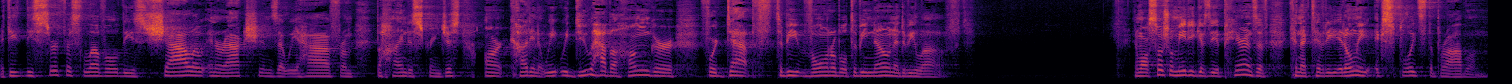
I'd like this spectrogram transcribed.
Right? These, these, surface level, these shallow interactions that we have from behind a screen just aren't cutting it. We, we do have a hunger for depth, to be vulnerable, to be known, and to be loved. And while social media gives the appearance of connectivity, it only exploits the problem.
